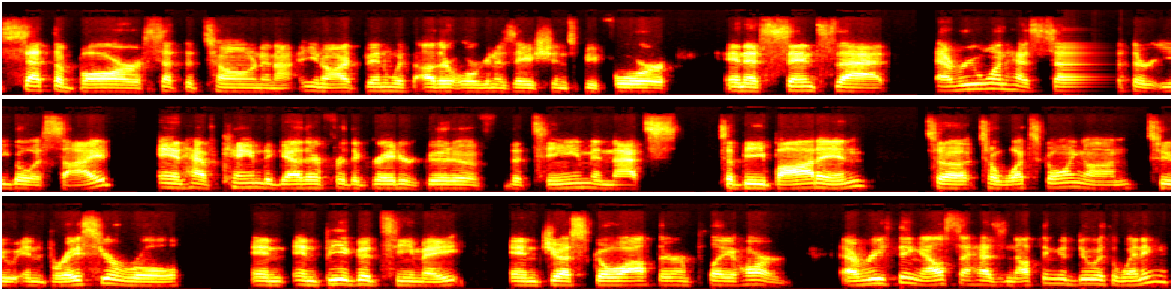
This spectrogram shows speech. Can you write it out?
set the bar, set the tone. And I, you know, I've been with other organizations before in a sense that everyone has set their ego aside and have came together for the greater good of the team. And that's to be bought in to, to what's going on, to embrace your role and, and be a good teammate and just go out there and play hard. Everything else that has nothing to do with winning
